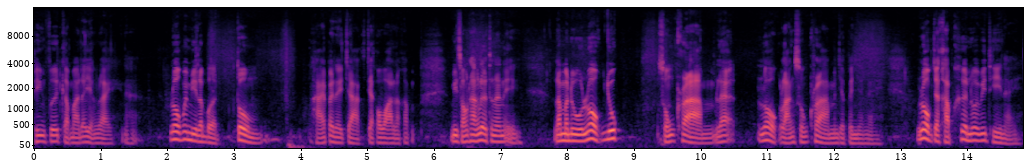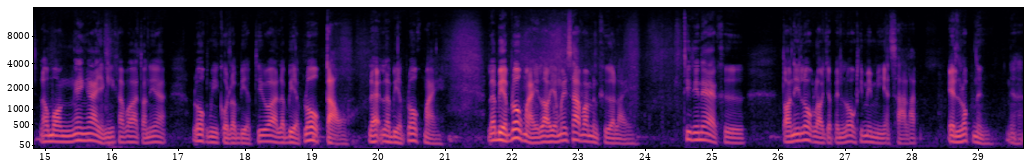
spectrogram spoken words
พิงฟื้นกลับมาได้อย่างไรนะฮะโลกไม่มีระเบิดตุ่มหายไปในจากจักรวาลแล้วครับ มีสองทางเลือกเท่านั้นเอง เรามาดูโลกยุคสงครามและ โลกหลังสงครามมันจะเป็นยังไง โลกจะขับเคลื่อนด้วยวิธีไหน เรามองง่าย ๆ อย่างนี้ครับว่าตอนนี้โลกมีกฎระเบียบที่ว่าระเบียบโลกเก่า และระเบียบโลกใหม่ ระเบียบโลกใหม่เรายังไม่ทราบว่ามันคืออะไร ที่แน่ๆคือ ตอนนี้โลกเราจะเป็นโลกที่ไม่มีสหรัฐ n ลบหนึ่งนะฮะ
